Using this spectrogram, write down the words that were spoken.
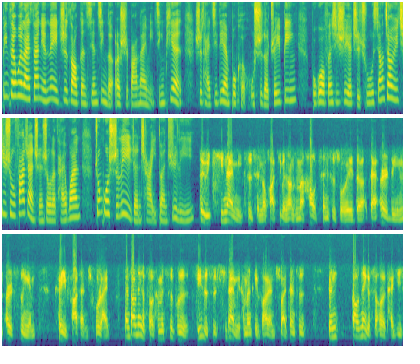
并在未来三年内制造更先进的二十八纳米晶片，是台积电不可忽视的追兵。不过，分析师也指出，相较于技术发展成熟的台湾，中国实力仍差一段距离。对于七纳米制程的话，基本上他们号称是所谓的在二零二四年可以发展出来。但到那个时候，他们是不是即使是七纳米，他们可以发展出来？但是跟到那个时候的台积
